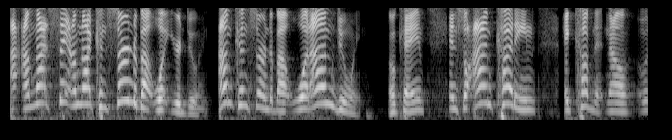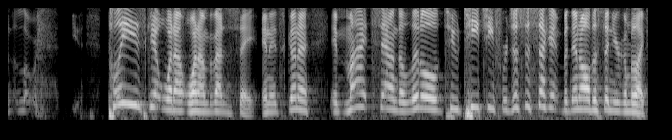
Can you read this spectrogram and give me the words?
I, I'm not saying, I'm not concerned about what you're doing, I'm concerned about what I'm doing okay? And so I'm cutting a covenant. Now, please get what I'm, what I'm about to say. And it's gonna, it might sound a little too teachy for just a second, but then all of a sudden you're gonna be like,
